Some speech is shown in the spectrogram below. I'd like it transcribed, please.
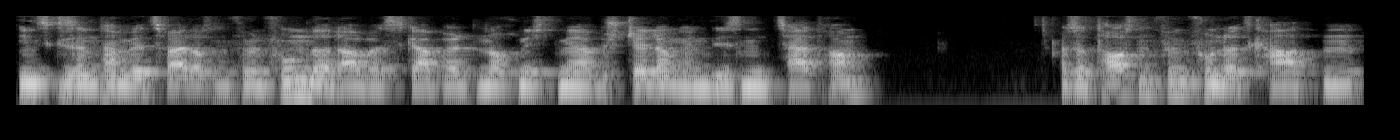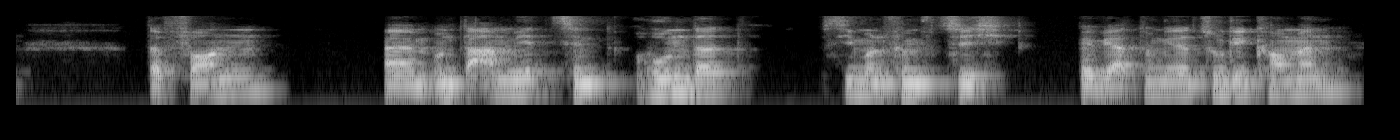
Insgesamt haben wir 2500, aber es gab halt noch nicht mehr Bestellungen in diesem Zeitraum. Also 1500 Karten davon ähm, und damit sind 157 Bewertungen dazugekommen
